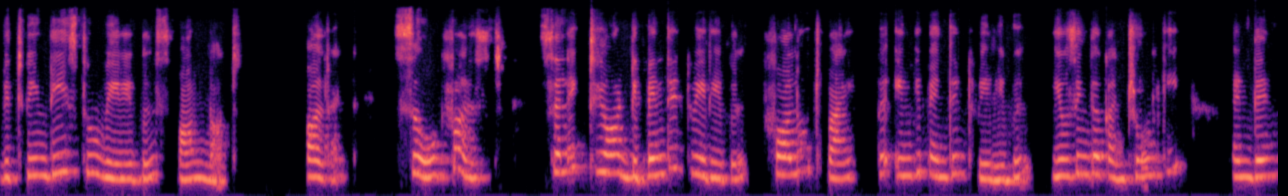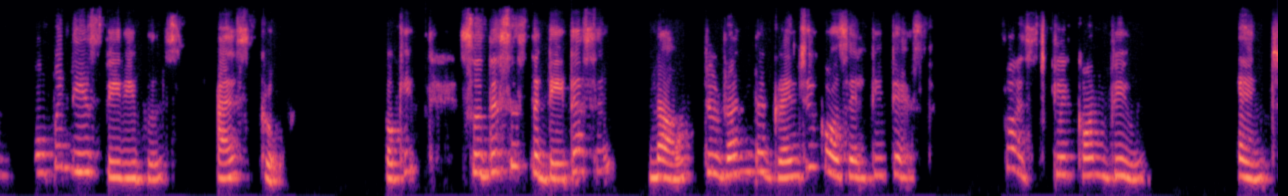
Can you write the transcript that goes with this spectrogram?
between these two variables or not. All right. So first, select your dependent variable followed by the independent variable using the control key and then open these variables as group. Okay, so this is the data set. Now to run the Granger causality test, first click on view and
